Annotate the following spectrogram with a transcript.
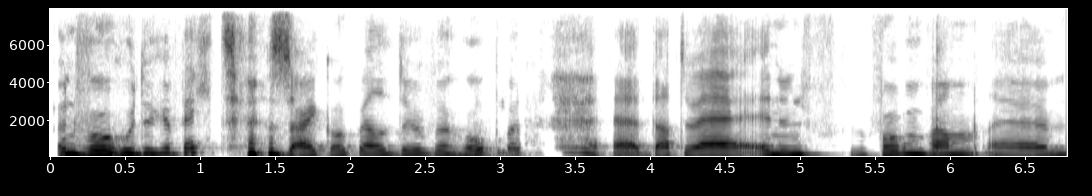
een voorhoedegevecht, zou ik ook wel durven hopen. Uh, dat wij in een vorm van uh,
